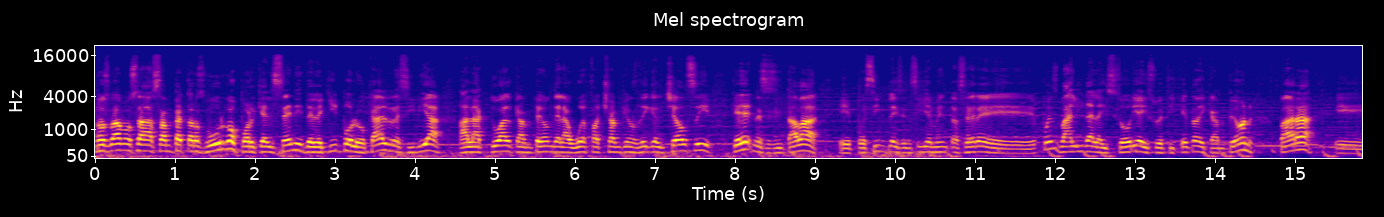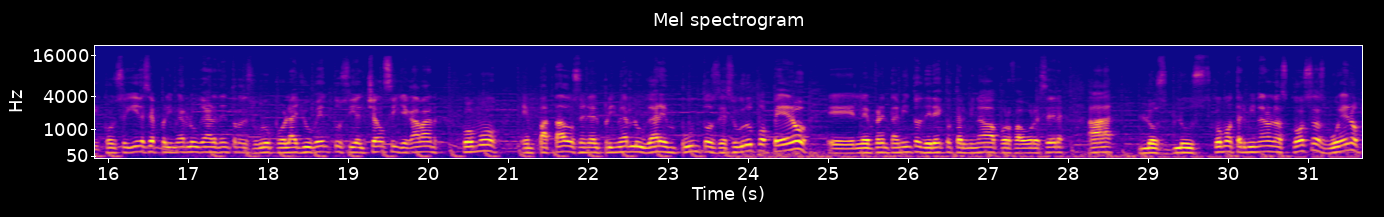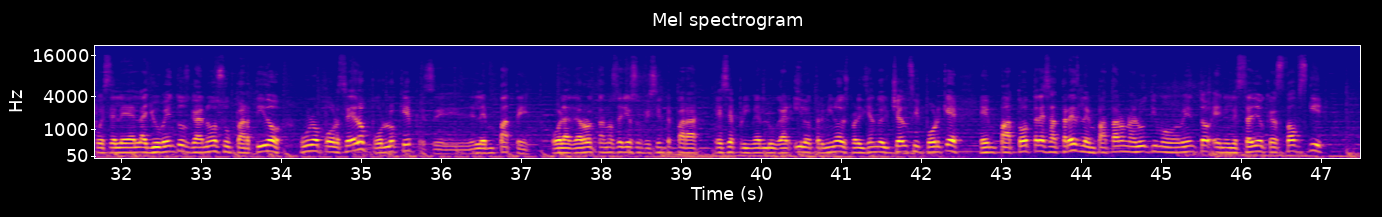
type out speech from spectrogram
Nos vamos a San Petersburgo porque el Zenit del equipo local recibía al actual campeón de la UEFA Champions League, el Chelsea, que necesitaba eh, pues simple y sencillamente hacer eh, pues válida la historia y su etiqueta de campeón para eh, conseguir ese primer lugar dentro de su grupo. La Juventus y el Chelsea llegaban como empatados en el primer lugar en puntos de su grupo, pero el enfrentamiento directo terminaba por favorecer a los Blues. ¿Cómo terminaron las cosas? Bueno, pues la Juventus ganó su partido 1 por 0, por lo que pues eh, el empate o la derrota no sería suficiente para ese primer lugar y lo terminó desperdiciando el Chelsea porque empató 3 a 3, le empataron al último momento en el estadio Krastovsky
